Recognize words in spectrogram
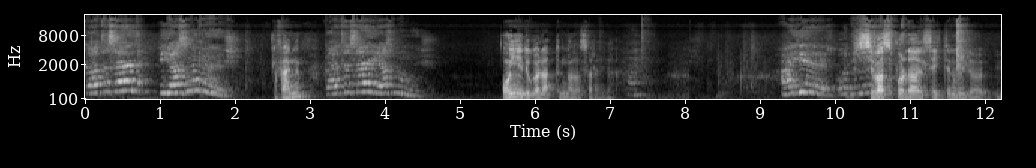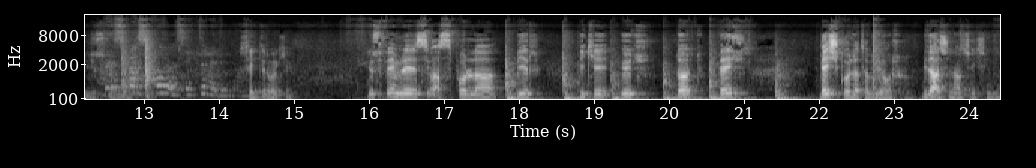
Galatasaray yazmamış. Efendim? Galatasaray yazmamış. 17 gol attın Galatasaray'la. Hayır o değil. Sivas Spor'da sektir miydi o Yusuf Ben Emre? Sivas Spor'a sektirmedim daha. Sektir bakayım. Yusuf Emre Sivas Spor'la 1, 2, 3, 4, 5, 5 gol atabiliyor. Bir daha şınav çek şimdi.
